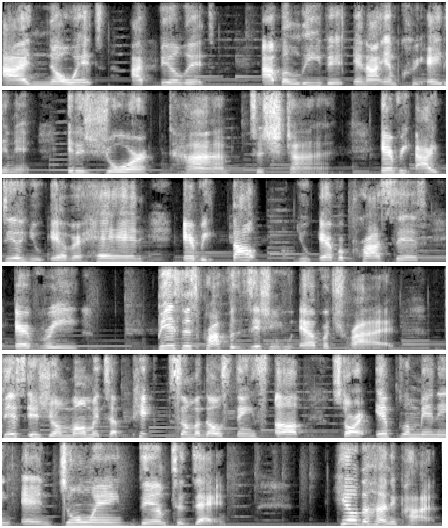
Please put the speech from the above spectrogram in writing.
I know it. I feel it. I believe it and I am creating it. It is your time to shine. Every idea you ever had, every thought you ever processed, every business proposition you ever tried. This is your moment to pick some of those things up, start implementing and doing them today. Heal the honeypot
